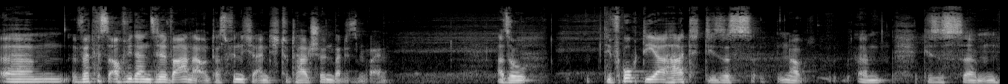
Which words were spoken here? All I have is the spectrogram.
ähm, wird es auch wieder ein Silvaner. Und das finde ich eigentlich total schön bei diesem Wein. Also die Frucht, die er hat, dieses, na, ähm, dieses ähm,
